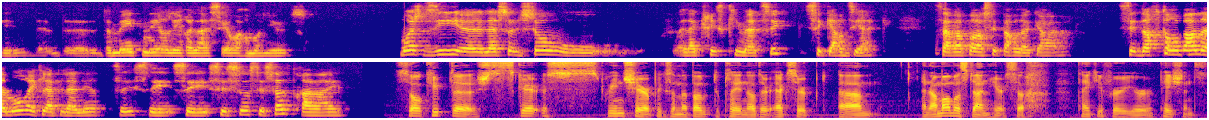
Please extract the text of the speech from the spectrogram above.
de, de, maintenir les relations harmonieuses. Moi, je dis la solution à la crise climatique, c'est cardiaque. Ça va passer par le cœur. C'est de retomber en amour avec la planète. C'est ça, c'est ça le travail. So I'll keep the screen share because I'm about to play another excerpt. Um, and I'm almost done here, so thank you for your patience.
